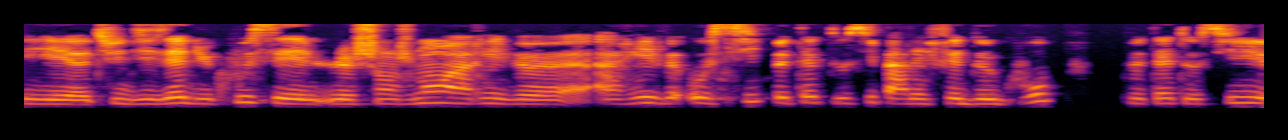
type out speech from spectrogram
Et euh, tu disais, du coup, c'est le changement arrive, arrive aussi, peut-être aussi par l'effet de groupe, peut-être aussi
